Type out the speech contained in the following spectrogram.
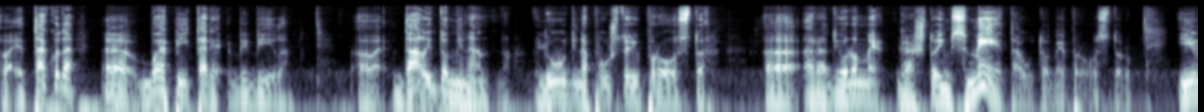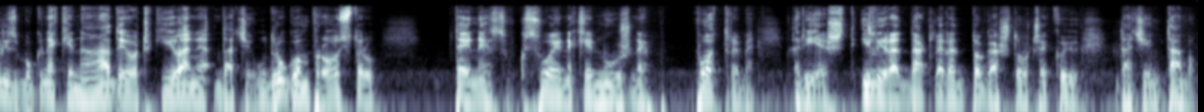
Ovaj, tako da, e, moje pitanje bi bilo, ovaj, da li dominantno ljudi napuštaju prostor e, radi onome ga što im smeta u tome prostoru ili zbog neke nade i očekivanja da će u drugom prostoru te ne, svoje neke nužne potrebe riješiti ili rad, dakle rad toga što očekuju da će im tamo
